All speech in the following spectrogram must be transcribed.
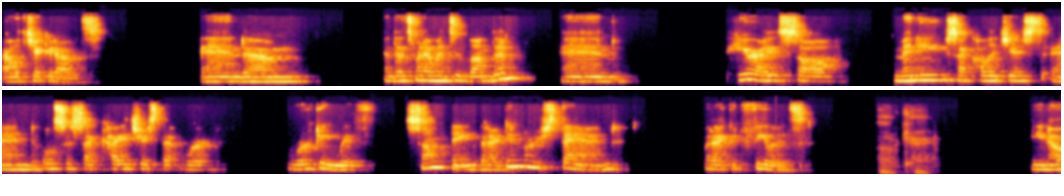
I will check it out. And um, and that's when I went to London, and here I saw many psychologists and also psychiatrists that were working with something that I didn't understand, but I could feel it Okay. you know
